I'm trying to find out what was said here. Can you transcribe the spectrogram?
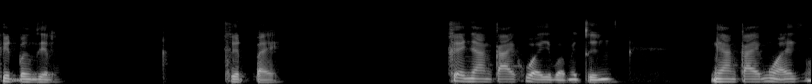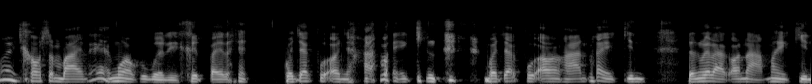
คิดเบิ่งทีละคิดไป เคยย่างกายขั้วอยู่บ่ไม่ถึง ย่างกายง่วยโอ้ยเขาสบายแน่ง่วกูเบื่อดีคิดไปเลยบ่จักผู้เอาหญ้ามาให้กินบ่จักผู้เอาอาหารไมาให้กิน ถึงเวลาเอาหน้ำมาให้กิน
